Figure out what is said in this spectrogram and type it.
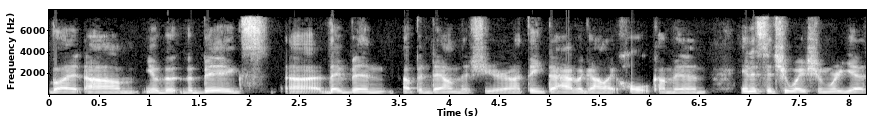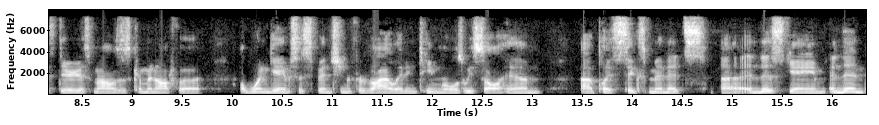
but um, you know the the bigs uh, they've been up and down this year. And I think to have a guy like Holt come in in a situation where yes, Darius Miles is coming off a, a one game suspension for violating team rules. We saw him uh, play six minutes uh, in this game. And then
